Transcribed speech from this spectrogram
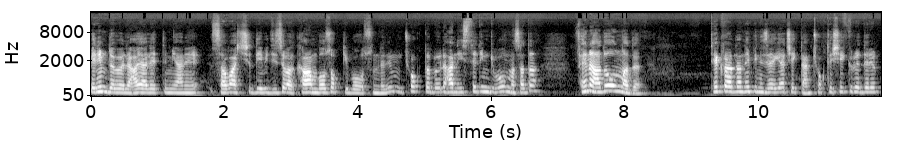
benim de böyle hayal ettim yani Savaşçı diye bir dizi var. Kaan Bozok gibi olsun dedim. Çok da böyle hani istediğim gibi olmasa da fena da olmadı. Tekrardan hepinize gerçekten çok teşekkür ederim.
